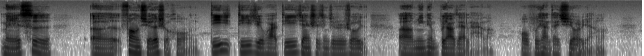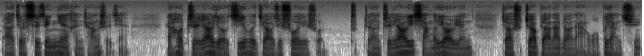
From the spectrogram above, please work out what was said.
每一次，呃，放学的时候，第一第一句话，第一件事情就是说，呃，明天不要再来了，我不想再去幼儿园了，呃，就是碎碎念很长时间，然后只要有机会就要去说一说，呃，只要一想到幼儿园，就要就要表达表达，我不想去。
